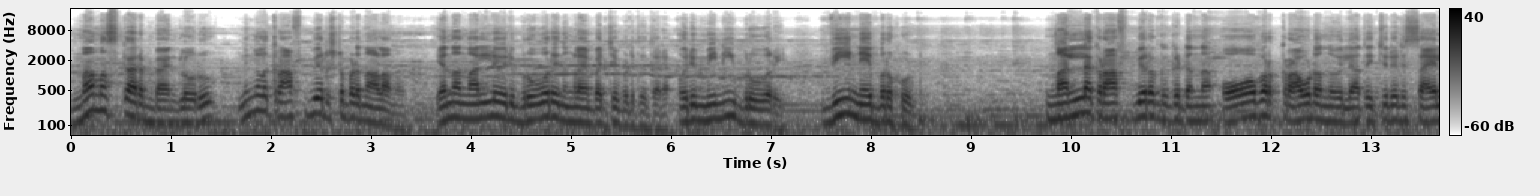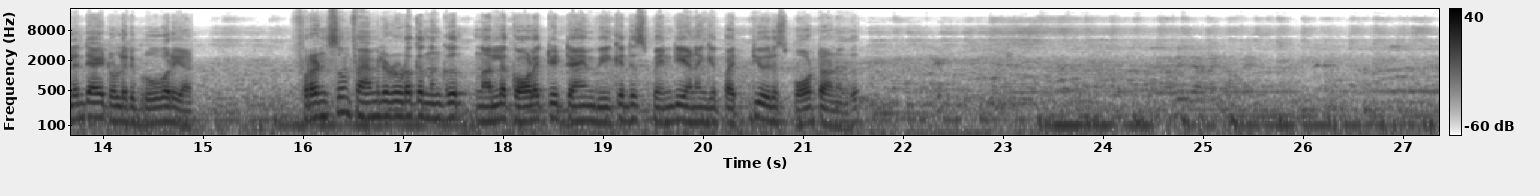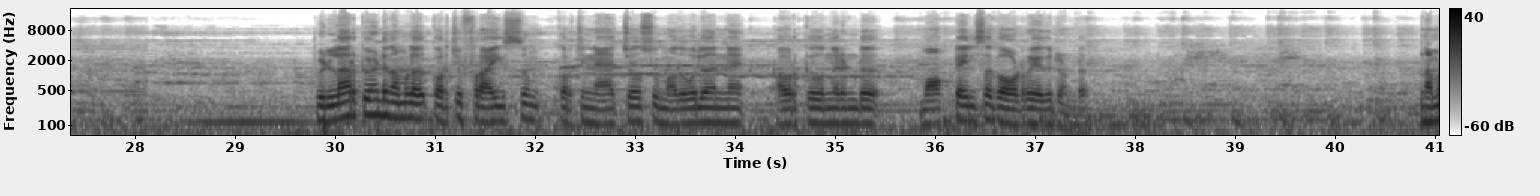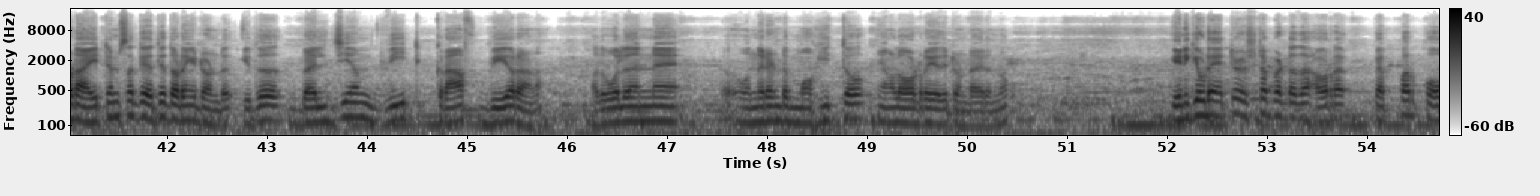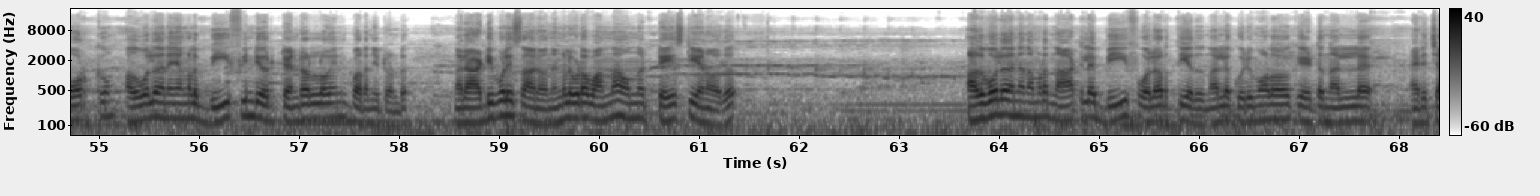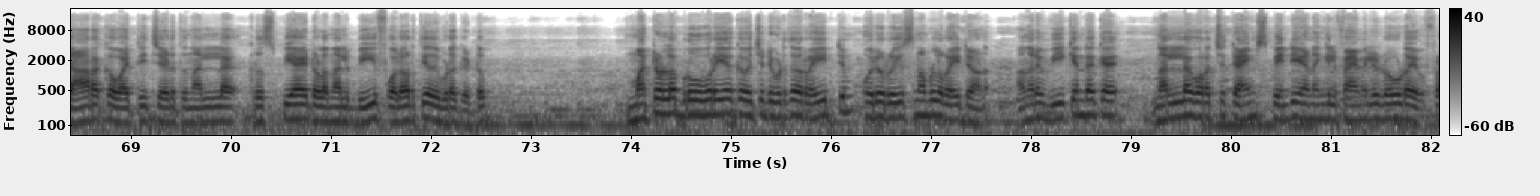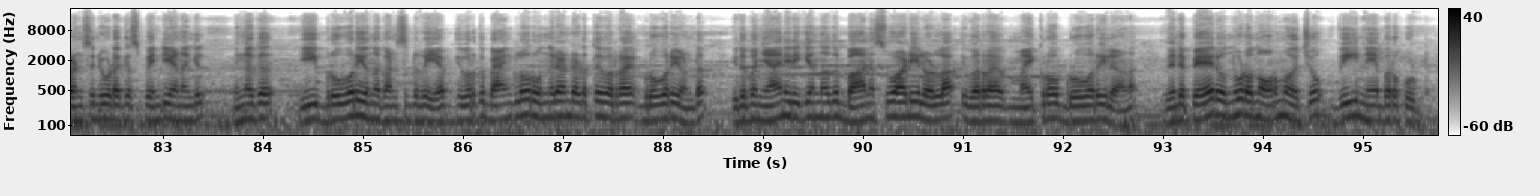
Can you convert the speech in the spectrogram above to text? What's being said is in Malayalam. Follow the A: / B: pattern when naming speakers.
A: നമസ്കാരം ബാംഗ്ലൂരു. നിങ്ങൾ ക്രാഫ്റ്റ് ബിയർ ഇഷ്ടപ്പെടുന്ന ആളാണോ എന്ന നല്ലൊരു ബ്രൂവറി നിങ്ങളെ പരിചയപ്പെടുത്തി തരാം. ഒരു മിനി ബ്രൂവറി വി നെയ്ബർഹുഡ്. നല്ല ക്രാഫ്റ്റ് ബിയർ ഒക്കെ കിട്ടുന്ന ഓവർ ക്രൗഡ് ഒന്നും ഇല്ലാത്ത ഇച്ചിരി ഒരു സൈലന്റ് ആയിട്ടുള്ളൊരു ബ്രൂവറിയാണ്. ഫ്രണ്ട്സും ഫാമിലിയുടെ കൂടെ ഒക്കെ നിങ്ങൾക്ക് നല്ല ക്വാളിറ്റി ടൈം വീക്കെൻഡ് സ്പെൻഡ് ചെയ്യണമെങ്കിൽ പറ്റിയ ഒരു സ്പോട്ടാണിത്. പിള്ളേർക്ക് വേണ്ടി നമ്മൾ കുറച്ച് ഫ്രൈസും കുറച്ച് നാച്ചോസും അതുപോലെ തന്നെ അവർക്ക് ഒന്ന് രണ്ട് മോക്ടെയിൽസ് ഒക്കെ ഓർഡർ ചെയ്തിട്ടുണ്ട്. നമ്മുടെ ഐറ്റംസ് ഒക്കെ എത്തി തുടങ്ങിയിട്ടുണ്ട്. ഇത് ബെൽജിയം വീറ്റ് ക്രാഫ്റ്റ് ബിയർ ആണ്. അതുപോലെ തന്നെ ഒന്ന് രണ്ട് മൊഹിത്തോ ഞങ്ങൾ ഓർഡർ ചെയ്തിട്ടുണ്ടായിരുന്നു. എനിക്കിവിടെ ഏറ്റവും ഇഷ്ടപ്പെട്ടത് അവരുടെ പെപ്പർ പോർക്കും അതുപോലെ തന്നെ ഞങ്ങൾ ബീഫിന്റെ ഒരു ടെൻഡർ ലോയിൻ പറഞ്ഞിട്ടുണ്ട്. നല്ല അടിപൊളി സാധനമാണ്. നിങ്ങളിവിടെ വന്നാൽ ഒന്ന് ടേസ്റ്റ് ചെയ്യണം അത്. അതുപോലെ തന്നെ നമ്മുടെ നാട്ടിലെ ബീഫ് ഉലർത്തിയത് നല്ല കുരുമുളകൊക്കെ ഇട്ട് നല്ല അതിന്റെ ചാറൊക്കെ വറ്റിച്ചെടുത്ത് നല്ല ക്രിസ്പി ആയിട്ടുള്ള നല്ല ബീഫ് ഉലർത്തിയത് ഇവിടെ കിട്ടും. മറ്റുള്ള ബ്രൂവറിയൊക്കെ വെച്ചിട്ട് ഇവിടുത്തെ റേറ്റും ഒരു റീസണബിൾ റേറ്റാണ് അന്നേരം വീക്കെൻഡൊക്കെ നല്ല കുറച്ച് ടൈം സ്പെൻഡ് ചെയ്യണമെങ്കിൽ ഫാമിലിയുടെ കൂടെ ഫ്രണ്ട്സിന്റെ കൂടെ ഒക്കെ സ്പെൻഡ് ചെയ്യണമെങ്കിൽ നിങ്ങൾക്ക് ഈ ബ്രൂവറി ഒന്ന് കൺസിഡർ ചെയ്യാം. ഇവർക്ക് ബാംഗ്ലൂർ ഒന്ന് രണ്ടിടത്ത് ഇവരുടെ ബ്രൂവറി ഉണ്ട്. ഇതിപ്പോൾ ഞാനിരിക്കുന്നത് ബാനസ്വാടിയിലുള്ള ഇവരുടെ മൈക്രോ ബ്രൂവറിയിലാണ് ഇതിന്റെ പേര് ഒന്നുകൂടെ ഒന്ന് ഓർമ്മ വെച്ചു. V neighbourhood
